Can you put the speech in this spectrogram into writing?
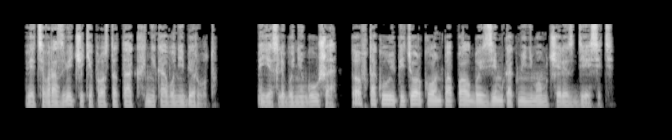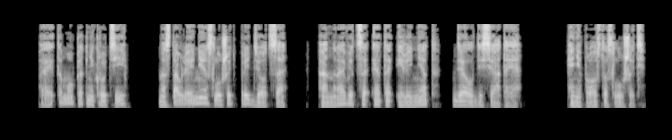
ведь в разведчики просто так никого не берут. Если бы не Гуша, то в такую пятерку он попал бы зим как минимум через десять. Поэтому, как ни крути, наставление слушать придется, а нравится это или нет, дело десятое. И не просто слушать,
